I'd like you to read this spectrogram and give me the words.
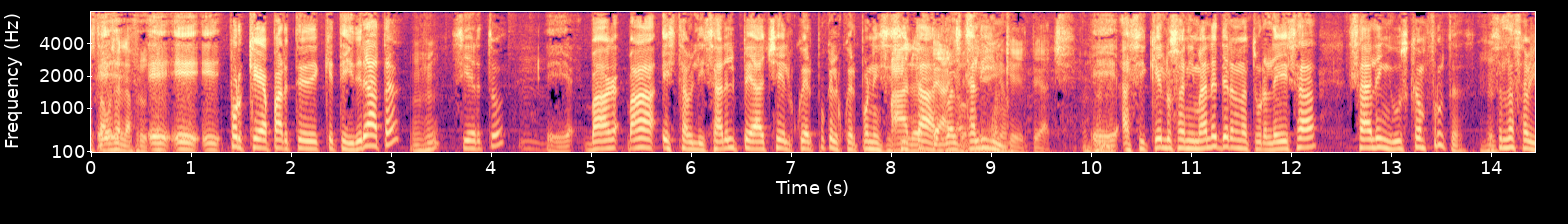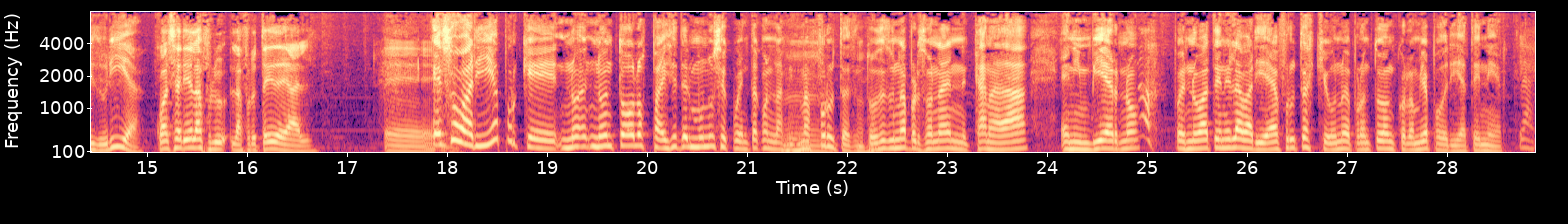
estamos eh, en la fruta. eh, eh, eh, porque aparte de que te hidrata, Ujú. ¿cierto? Eh, va, va a estabilizar el pH del cuerpo que el cuerpo Ah, lo necesita, algo pH, sí, alcalino. ok, el pH. Ujú. Eh, así que los animales de la naturaleza salen y buscan frutas. Esa es la sabiduría. ¿Cuál sería la, fru- la fruta ideal? Eh, Eso varía porque no, no en todos los países del mundo se cuenta con las mismas frutas. Entonces una persona en Canadá en invierno pues no va a tener la variedad de frutas que uno de pronto en Colombia podría tener. Claro.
